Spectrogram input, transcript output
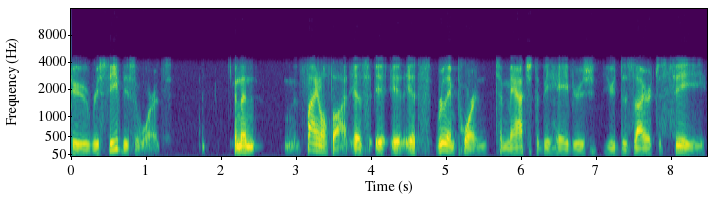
to receive these awards. And then, final thought is it, it, it's really important to match the behaviors you desire to see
